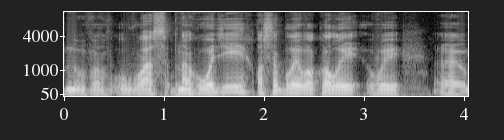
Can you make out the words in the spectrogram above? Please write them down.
в, у вас в нагоді, особливо коли ви е,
